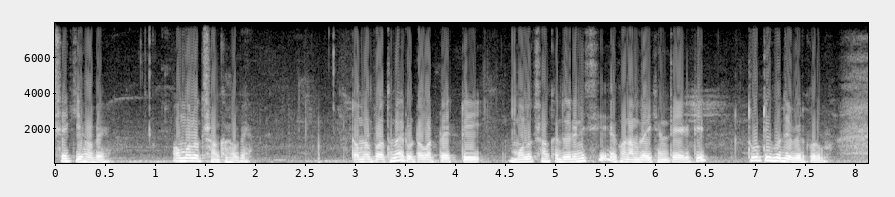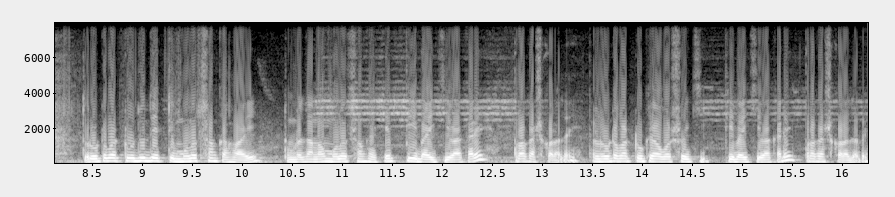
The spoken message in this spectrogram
সে কি হবে? অমূলদ সংখ্যা হবে। তো আমরা প্রথমে রুট ওভার টু একটি মূলদ সংখ্যা ধরে নিছি এখন আমরা এখান থেকে একটি ত্রুটি খুঁজে বের করব। তো রুট ওভার টু যদি একটি মূলদ সংখ্যা হয়, তোমরা জানো মূলদ সংখ্যাকে পি বাই কিউ আকারে প্রকাশ করা যায়। তাহলে রুট ওভার টুকে অবশ্যই কি? পি বাই কিউ আকারে প্রকাশ করা যাবে।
